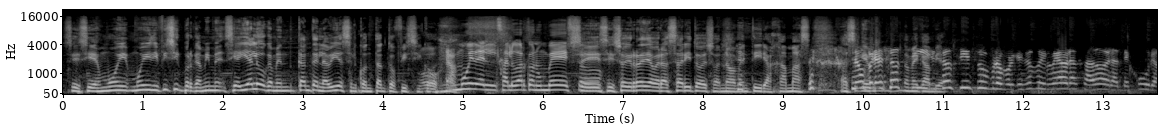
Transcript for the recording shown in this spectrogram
sí, es muy, muy difícil porque a mí, me, si hay algo que me encanta en la vida es el contacto físico. Oh, Es muy del saludar con un beso. Sí, sí, soy re de abrazar y todo eso. No, mentira, jamás. Así no, que pero yo no me sí, cambia. yo sí sufro porque yo soy re abrazadora, te juro.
